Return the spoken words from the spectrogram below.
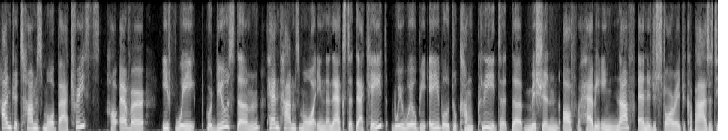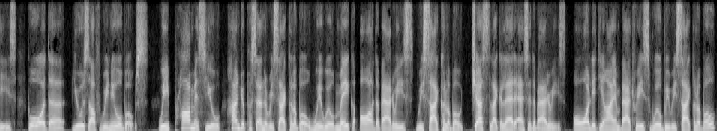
100 times more batteries. However, if we produce them 10 times more in the next decade, we will be able to complete the mission of having enough energy storage capacities for the use of renewables. We promise you 100% recyclable. We will make all the batteries recyclable, just like lead acid batteries. All lithium ion batteries will be recyclable.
